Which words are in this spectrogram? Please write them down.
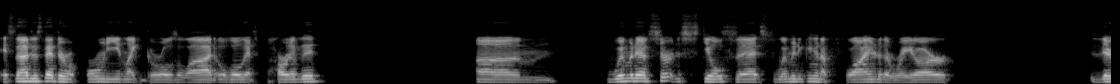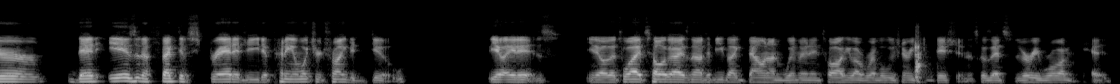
It's not just that they're horny and like girls a lot, although that's part of it. Um, women have certain skill sets. Women can kind of fly under the radar. There, that is an effective strategy depending on what you're trying to do. You know, it is. You know, that's why I tell guys not to be like down on women and talking about revolutionary conditions because that's very wrong headed.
